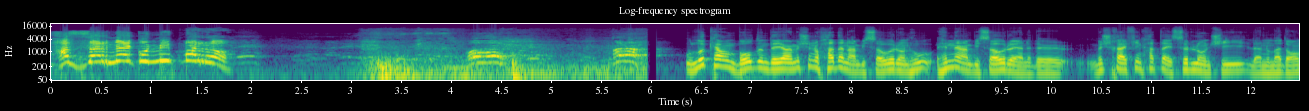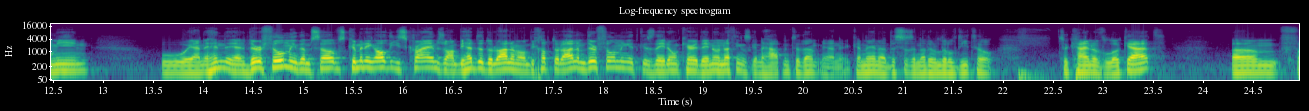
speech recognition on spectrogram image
حذرناكم 100 مرة. ولوك هاو emboldened they are. مش إنه حدا عم بيصورهم. هو هن عم بيصوروا. يعني مش خايفين حتى يصير لهم شيء لأنه مدعومين. ويعني هن يعني they're filming themselves committing all these crimes وعم بيهددوا العالم وعم بيخبطوا العالم. They're filming it because they don't care. They know nothing's going to happen to them. يعني كمان this is another little detail to kind of look at. Um, ف,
